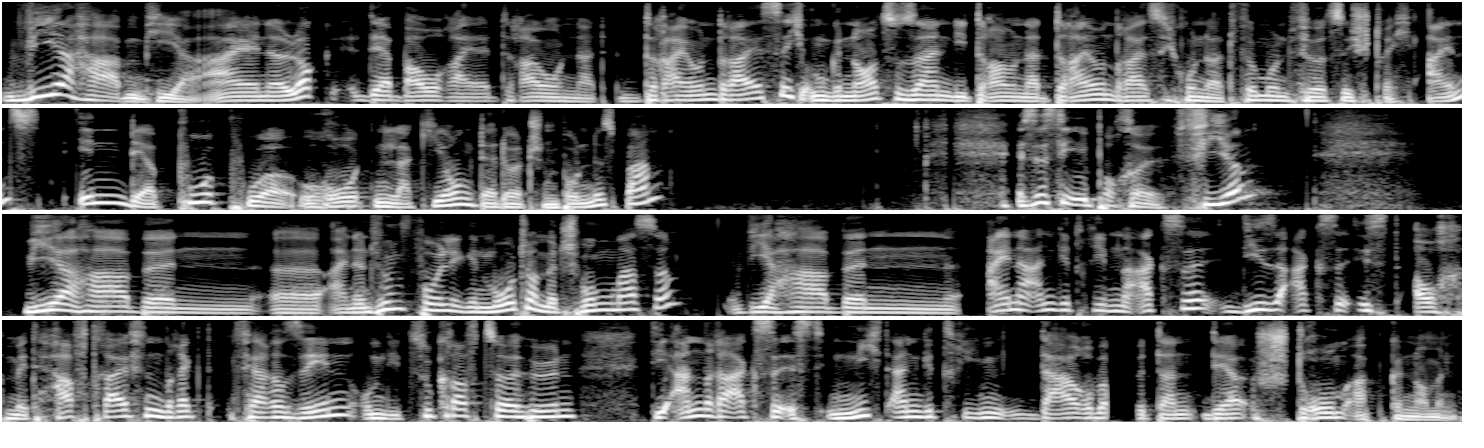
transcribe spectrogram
Wir haben hier eine Lok der Baureihe 333, um genau zu sein, die 333 145-1 in der purpurroten Lackierung der Deutschen Bundesbahn. Es ist die Epoche 4. Wir haben äh, einen fünfpoligen Motor mit Schwungmasse. Wir haben eine angetriebene Achse. Diese Achse ist auch mit Haftreifen direkt versehen, um die Zugkraft zu erhöhen. Die andere Achse ist nicht angetrieben. Darüber wird dann der Strom abgenommen.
